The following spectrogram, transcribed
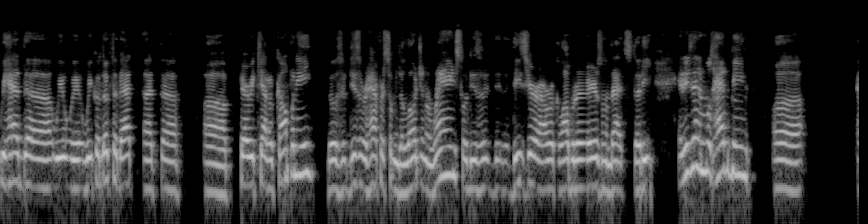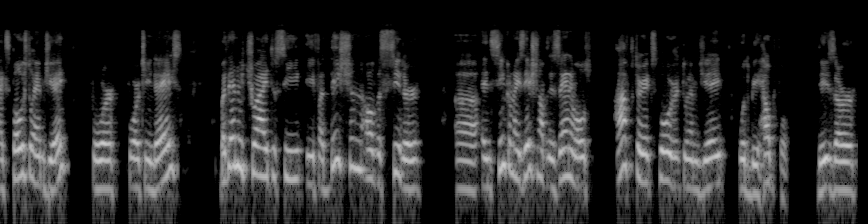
we had uh, we, we, we conducted that at uh, Perry Cattle Company. Those these are heifers from the Longino range. So these are, these here are our collaborators on that study. And these animals had been uh, exposed to MGA for 14 days. But then we tried to see if addition of a CIDR uh, and synchronization of these animals after exposure to MGA would be helpful. These are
